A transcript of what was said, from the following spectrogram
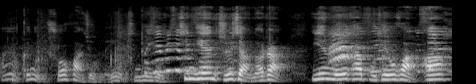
哎呀跟你说话就没有。今天就今天只讲到这儿，因为他不听话啊。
